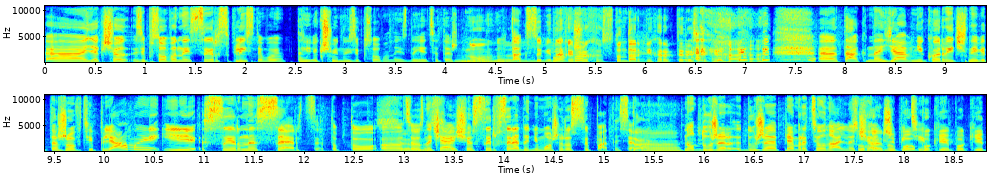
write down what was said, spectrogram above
е, якщо зіпсований сир з пліснявою. Та якщо і не зіпсований, здається, теж Ну, ну так собі. Поки що стандартні характеристики. Е, Так, наявні коричневі та жовті плями і сирне серце. Тобто Сирне це означає, серце. що сир всередині може розсипатися. Так. Ну дуже дуже прям раціонально. Чат ну GPT. поки, поки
